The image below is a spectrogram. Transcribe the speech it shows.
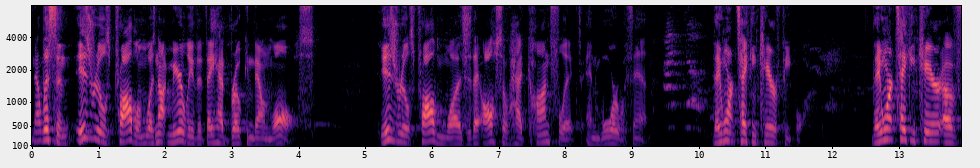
Now, listen, Israel's problem was not merely that they had broken down walls. Israel's problem was they also had conflict and war within. They weren't taking care of people. They weren't taking care of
